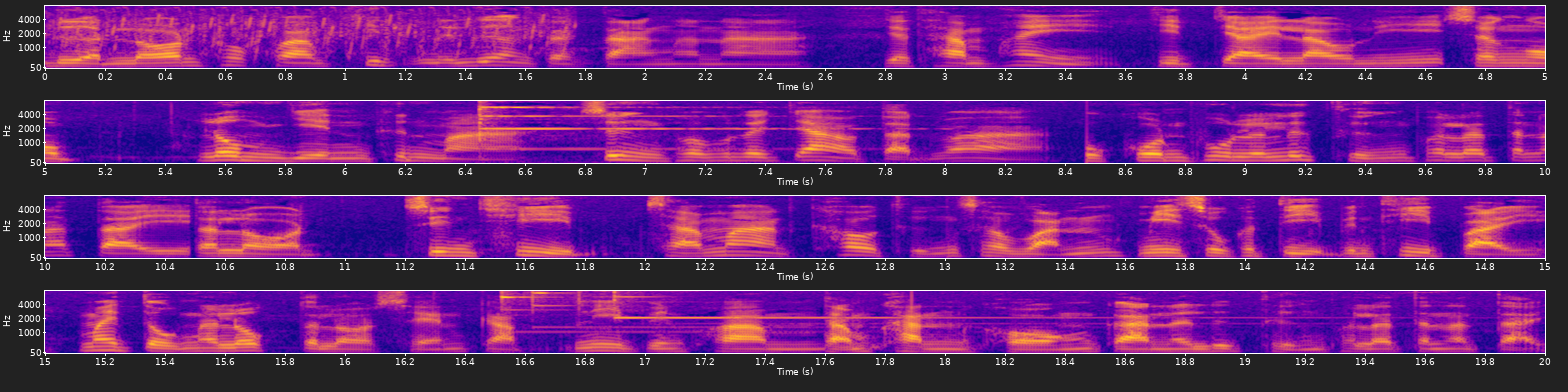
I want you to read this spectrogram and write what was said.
เดือดร้อนเพราะความคิดในเรื่องต่างๆ นานา จะทำให้จิตใจเรานี้สงบร่มเย็นขึ้นมา ซึ่งพระพุทธเจ้าตรัสว่าบุคคลผู้ระลึกถึงพระรัตนตรัยตลอดสิ้นชีพสามารถเข้าถึงสวรรค์มีสุคติเป็นที่ไป ไม่ตกนรกตลอดแสนกับนี่เป็นความสำคัญของการระลึกถึงพระรัตนตรัย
